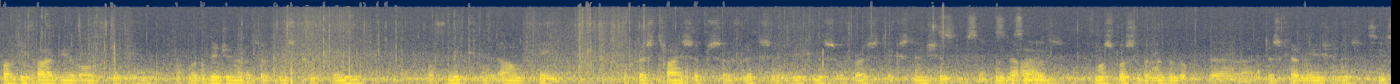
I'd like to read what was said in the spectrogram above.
Forty-five-year-old female with degenerative disc complaint of neck and arm pain. oppressed triceps, reflex and weakness of wrist extension on the right. Most possible level of the disc herniation is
